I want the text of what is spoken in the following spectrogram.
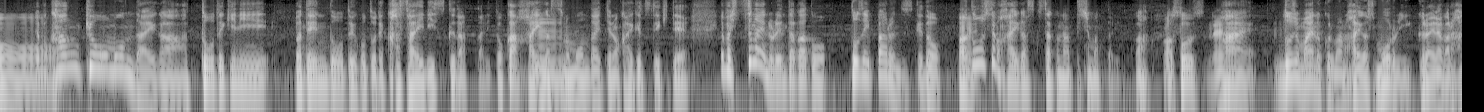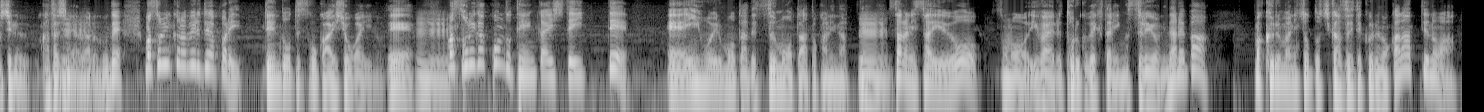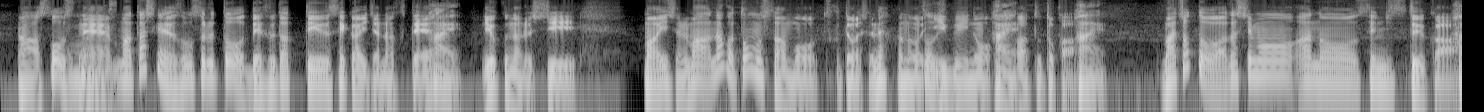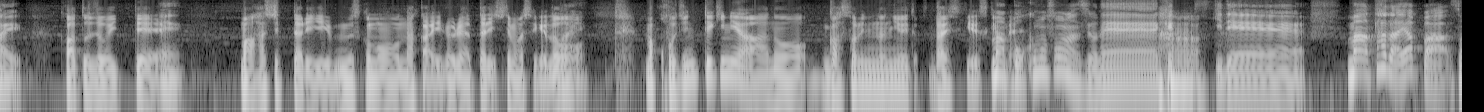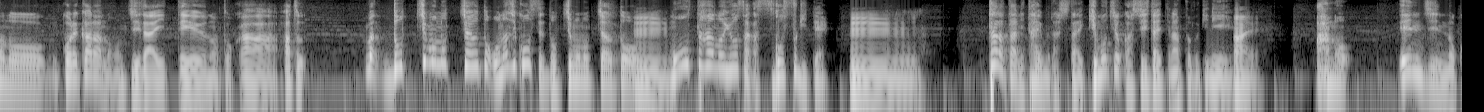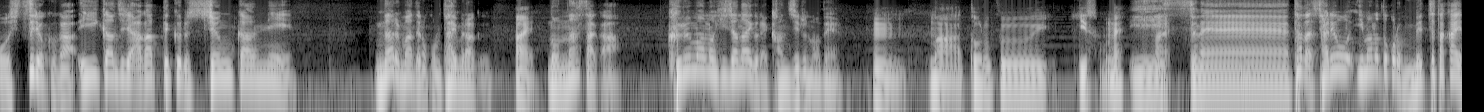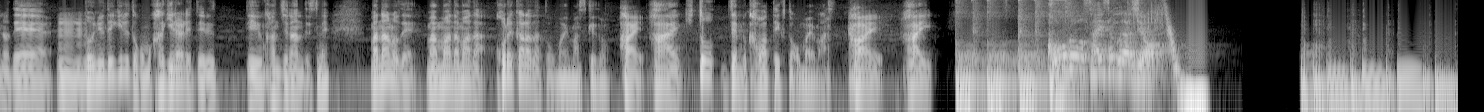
やっぱ環境問題が圧倒的に、まあ、電動ということで火災リスクだったりとか排ガスの問題っていうのは解決できて、やっぱ室内のレンタカート当然いっぱいあるんですけど、まあはいどうしても排ガス臭くなってしまったりとか、あそうですね。はい、どうしても前の車の排ガスもろに食らいながら走る形にはなるので、まあ、それに比べるとやっぱり電動ってすごく相性がいいので、うん。まあ、それが今度展開していって、えーインホイールモーターで2モーターとかになって、うん。さらに左右をそのいわゆるトルクベクタリングするようになれば、まあ、車にちょっと近づいてくるのかなっていうのは、あそうですね。まあ確かにそうするとデフダっていう世界じゃなくてはい、良くなるし、まあいいですよね。まあなんかトムスさんも作ってましたよね。あの EV のアはい。ートとか。はい、まあちょっと私もあの先日というか、はい、カート場行って、えまあ走ったり息子の中いろいろやったりしてましたけど、はいまあ個人的にはあのガソリンの匂いとか大好きですけまあどね。僕もそうなんですよね。結構好きで。まあただやっぱそのこれからの時代っていうのとかあとまあどっちも乗っちゃうと同じコースでどっちも乗っちゃうと、うんモーターの良さがすごすぎてうん。ただ単にタイム出したい気持ちよく走りたいってなった時にはい。あのエンジンのこう出力がいい感じに上がってくる瞬間になるまでのこのタイムラグはい。のなさが車の比じゃないぐらい感じるのでうん。まあトルクいいですもんね。いいっすね、ただ車両今のところめっちゃ高いのでうん。導入できるところも限られてるっていう感じなんですね。まあ、なので、まあ、まだまだこれからだと思いますけど、はい。はい、きっと全部変わっていくと思います。はい。はい。行動最速ラジオ。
